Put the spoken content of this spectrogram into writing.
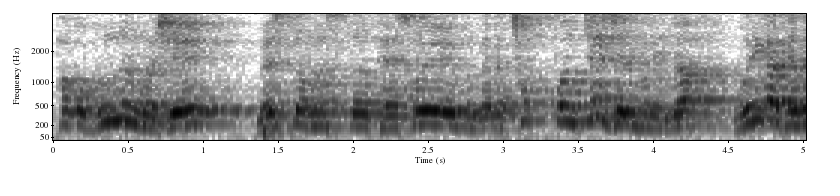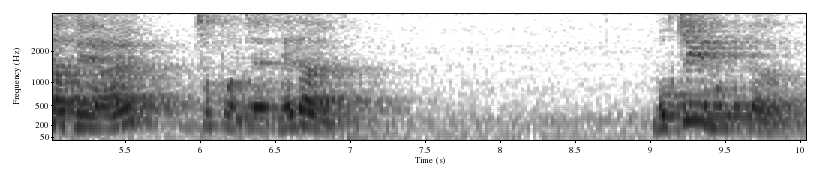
하고 묻는 것이 웨스터민스터 대소유의 분들의 첫 번째 질문이자 우리가 대답해야 할 첫 번째 대답입니다. 목적이 뭡니까, 여러분?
